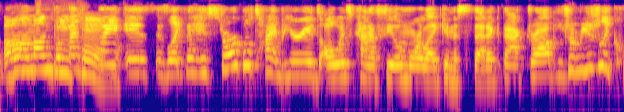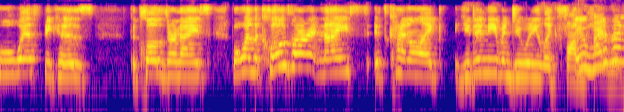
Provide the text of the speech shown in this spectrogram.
The um, Monkey but my King. point is, is like the historical time periods always kind of feel more like an aesthetic backdrop, which I'm usually cool with because the clothes are nice. But when the clothes aren't nice, it's kind of like you didn't even do any like fun. It would have been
